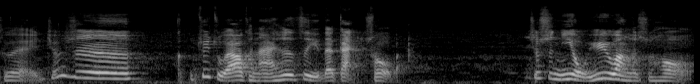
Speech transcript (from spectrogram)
对，就是最主要可能还是自己的感受吧。就是你有欲望的时候，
